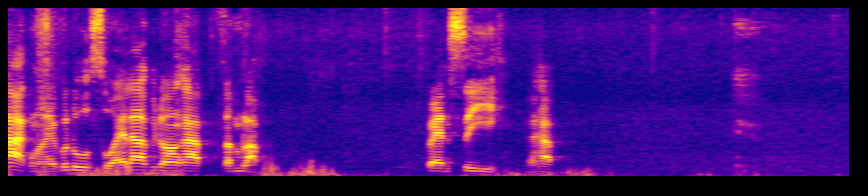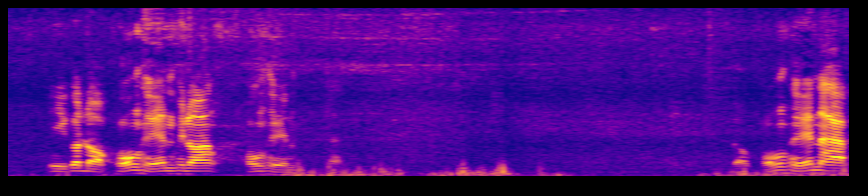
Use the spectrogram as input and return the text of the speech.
รากหน่อยก็ดูสวยแล้วพี่น้องครับสำหรับแฟนซีนะครับ นี่ก็ดอกหงเหินพี่น้องหงเหินดอกหงเหินนะครับ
